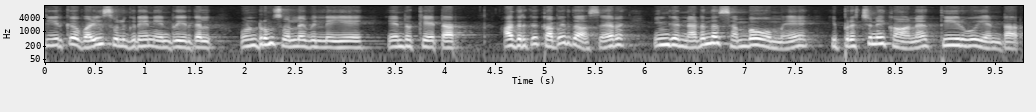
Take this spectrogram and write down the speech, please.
தீர்க்க வழி சொல்கிறேன் என்றீர்கள் ஒன்றும் சொல்லவில்லையே என்று கேட்டார். அதற்கு கபீர்தாசர் இங்கு நடந்த சம்பவமே இப்பிரச்சனைக்கான தீர்வு என்றார்.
